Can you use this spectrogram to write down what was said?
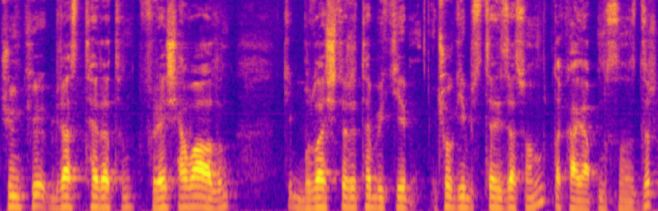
Çünkü biraz ter atın, fresh hava alın. Ki bulaşları tabii ki çok iyi bir sterilizasyon mutlaka yapmışsınızdır.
